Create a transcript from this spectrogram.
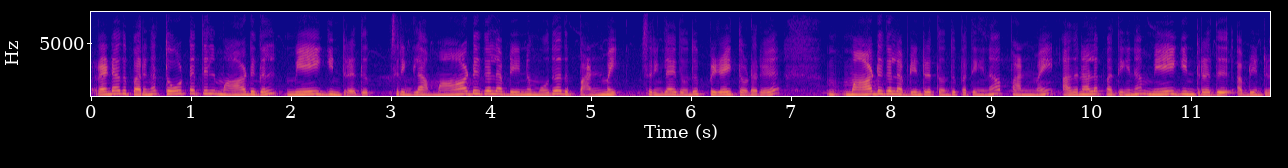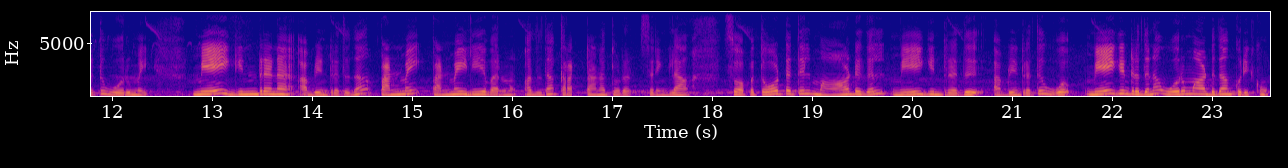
ரெண்டாவது பாருங்கள் தோட்டத்தில் மாடுகள் மேய்கின்றது சரிங்களா? மாடுகள் அப்படின்னும் போது அது பன்மை சரிங்களா? இது வந்து பிழை தொடர். மாடுகள் அப்படின்றது வந்து பார்த்திங்கன்னா பன்மை. அதனால் பார்த்திங்கன்னா மேய்கின்றது அப்படின்றது ஒருமை. மேய்கின்றன அப்படின்றது தான் பன்மை பன்மையிலேயே வரணும். அதுதான் கரெக்டான தொடர். சரிங்களா? ஸோ அப்போ தோட்டத்தில் மாடுகள் மேய்கின்றது அப்படின்றது ஒ மேய்கின்றதுன்னா ஒரு மாடு தான் குறிக்கும்.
